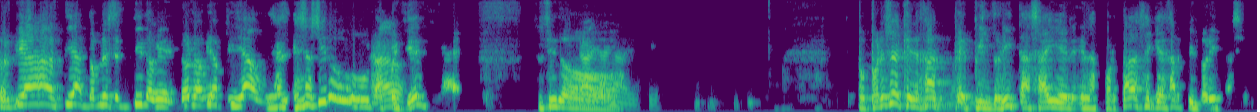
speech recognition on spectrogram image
hostia, hostia, doble sentido que no lo había pillado. Eso ha sido una Claro. coincidencia. ¿eh? Eso ha sido. Sí. Pues por eso hay que dejar pildoritas ahí en, en las portadas, hay que dejar pildoritas. siempre.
